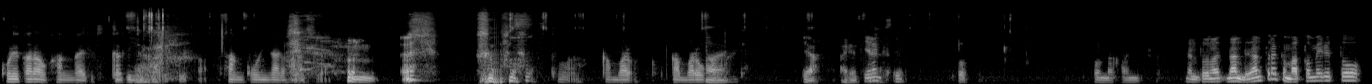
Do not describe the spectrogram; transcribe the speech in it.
これからを考えるきっかけになるというか、参考になる話が、うん。ちょっと頑張ろう、頑張ろうかな、みたいい。いや、ありがいや、なんか、そうそう。そんな感じですか？なんとななんで、なんとなくまとめると、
